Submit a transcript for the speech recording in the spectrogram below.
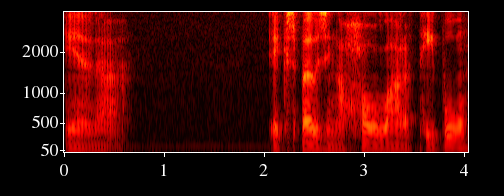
in uh, exposing a whole lot of people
